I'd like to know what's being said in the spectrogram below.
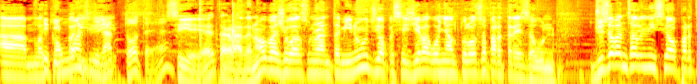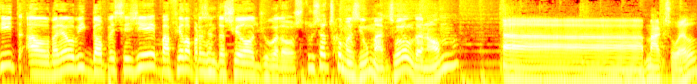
amb l'equip com ho has lligat tot, eh? Sí, eh? T'agrada, no? Va jugar els 90 minuts i el PSG va guanyar el Tolosa per 3 a 1. Just abans de l'inici del partit, el Manel Vic del PSG va fer la presentació dels jugadors. Tu saps com es diu Maxwell, de nom? Uh, Maxwell.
